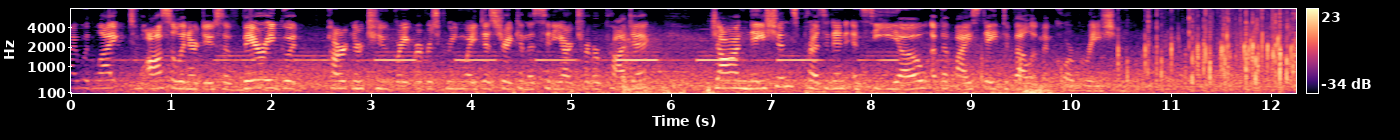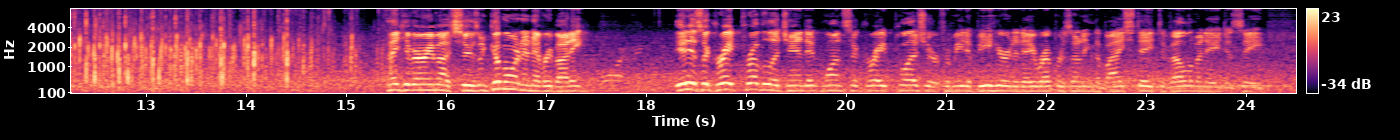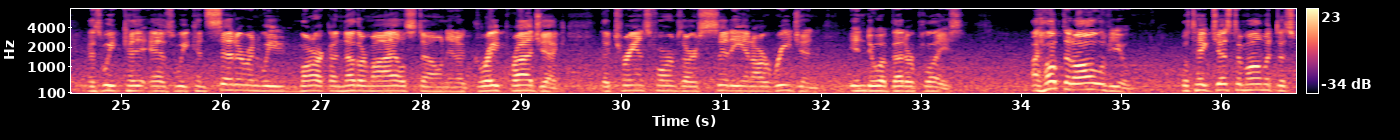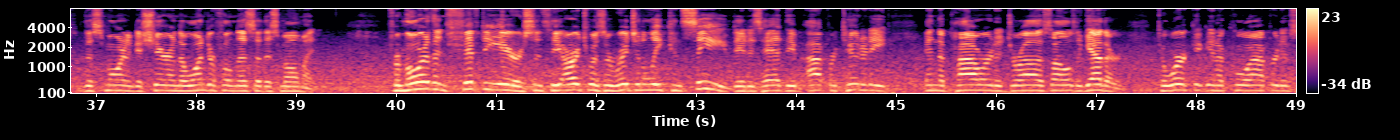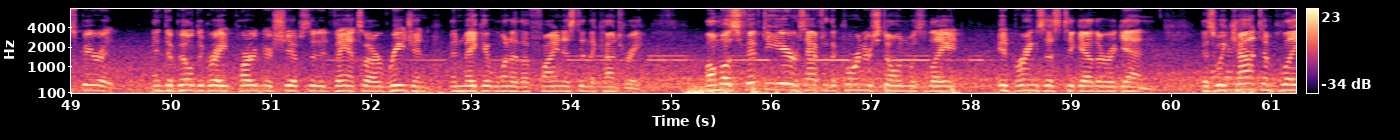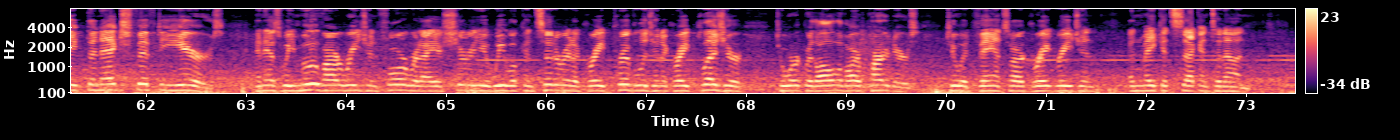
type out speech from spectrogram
I would like to also introduce a very good partner to Great Rivers Greenway District and the City Arch River Project, John Nations, President and CEO of the Bi-State Development Corporation. Thank you very much, Susan. Good morning, everybody. It is a great privilege and at once a great pleasure for me to be here today representing the Bi-State Development Agency as we as we consider and we mark another milestone in a great project that transforms our city and our region into a better place. I hope that all of you will take just a moment this, this morning to share in the wonderfulness of this moment. For more than 50 years since the Arch was originally conceived, it has had the opportunity and the power to draw us all together, to work in a cooperative spirit, and to build the great partnerships that advance our region and make it one of the finest in the country. Almost 50 years after the cornerstone was laid, it brings us together again. As we contemplate the next 50 years and as we move our region forward, I assure you we will consider it a great privilege and a great pleasure to work with all of our partners to advance our great region and make it second to none.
